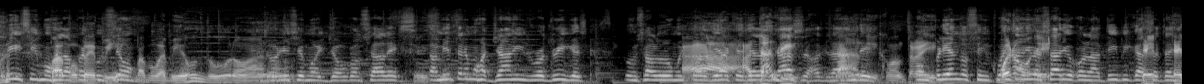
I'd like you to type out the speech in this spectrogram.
durísimos en la percusión. Pepín es un duro, mano. Durísimo y Joe González. Sí, También sí, tenemos a Johnny Rodríguez, un saludo muy Ah, cordial que es de la Dandy, casa, grande, cumpliendo 50 Bueno, eh, aniversario con la típica Te- 73.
